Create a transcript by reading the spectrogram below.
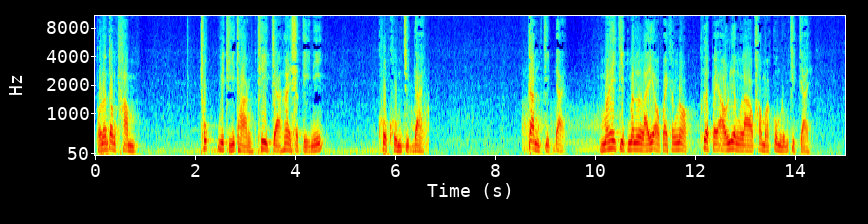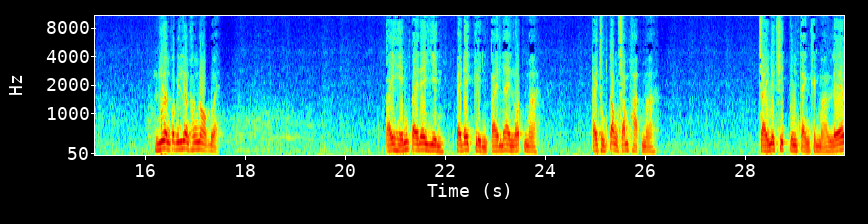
เพราะนั้นต้องทำทุกวิถีทางที่จะให้สตินี้ ควบคุมจิตได้ กั้นจิตได้ ไม่ให้จิตมันไหลออกไปข้างนอก เพื่อไปเอาเรื่องราวเข้ามากุ้มลุมจิตใจ เรื่องก็เป็นเรื่องข้างนอกด้วย ไปเห็นไปได้ยินไปได้กลิ่นไปได้รสมา ไปถูกต้องสัมผัสมา ใจนึกคิดปรุงแต่งขึ้นมา แล้ว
